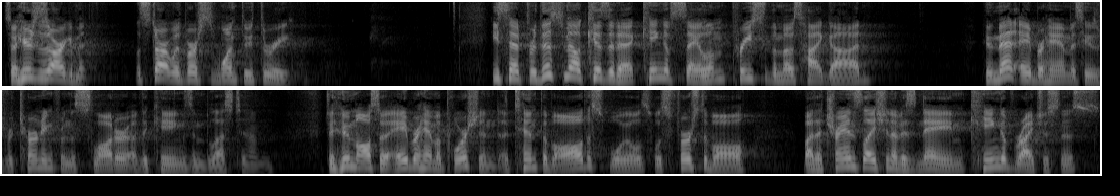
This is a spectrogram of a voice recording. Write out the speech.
So here's his argument. Let's start with verses 1 through 3. He said, For this Melchizedek, king of Salem, priest of the Most High God, who met Abraham as he was returning from the slaughter of the kings and blessed him to whom also Abraham apportioned a tenth of all the spoils, was first of all, by the translation of his name, King of Righteousness,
